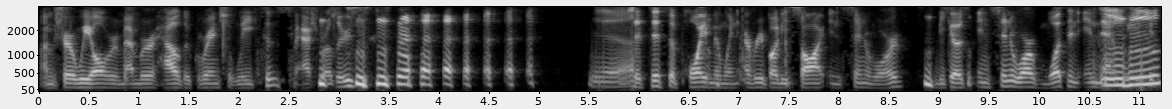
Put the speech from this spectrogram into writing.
I'm sure we all remember how the Grinch leaked to Smash Brothers. yeah, the disappointment when everybody saw Incineroar because Incineroar wasn't in that Mhm. league.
